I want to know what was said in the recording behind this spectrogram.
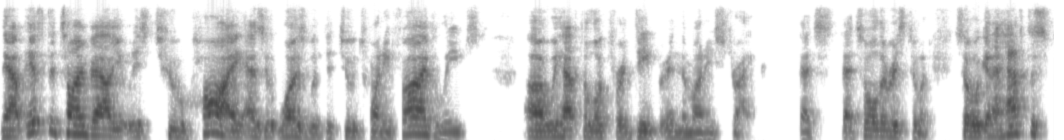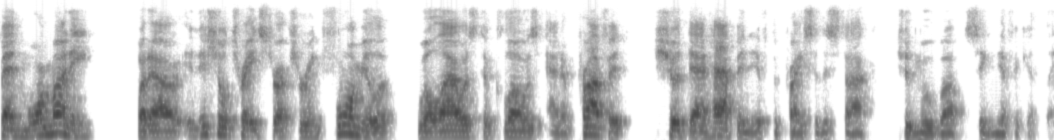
Now, if the time value is too high, as it was with the 225 leaps, uh, we have to look for a deeper in the money strike. That's, that's all there is to it. So we're going to have to spend more money, but our initial trade structuring formula will allow us to close at a profit should that happen if the price of the stock should move up significantly.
